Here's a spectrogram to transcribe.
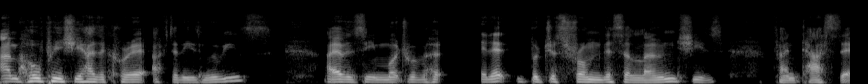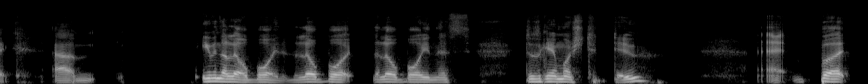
I'm hoping she has a career after these movies, I haven't seen much with her in it, but just from this alone, she's fantastic. Um, even the little boy, the little boy, the little boy in this doesn't get much to do, uh, but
